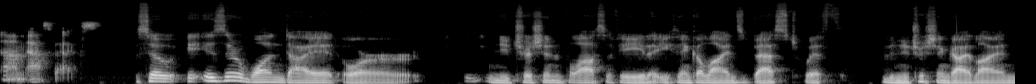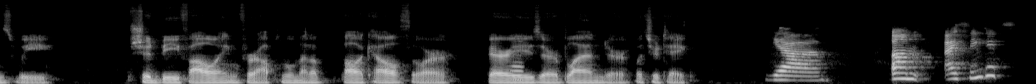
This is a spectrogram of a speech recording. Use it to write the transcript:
um, aspects. So, is there one diet or nutrition philosophy that you think aligns best with the nutrition guidelines we should be following for optimal metabolic health, or varies, or blend, or what's your take? Yeah, um, I think it's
